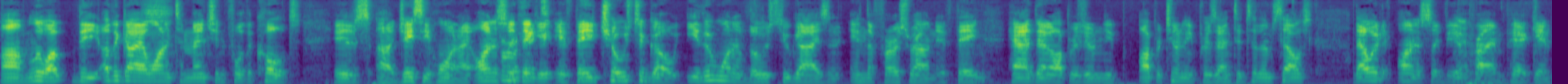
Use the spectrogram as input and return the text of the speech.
Um, Lou, uh, the other guy I wanted to mention for the Colts is uh, Jaycee Horn. I honestly think Perfect. i- if they chose to go either one of those two guys in, in the first round, if they Mm-hmm. had that opportunity opportunity presented to themselves, that would honestly be a prime pick. And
